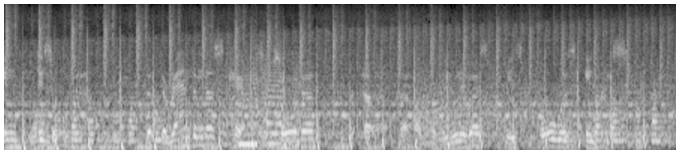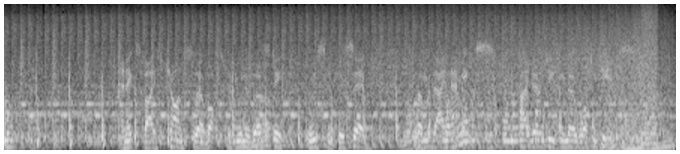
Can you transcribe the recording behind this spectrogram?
disorder. That the randomness, chaos, disorder uh, uh, of, of the universe is always increasing. An ex-vice chancellor of Oxford University recently said, thermodynamics, I don't even know what it is.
